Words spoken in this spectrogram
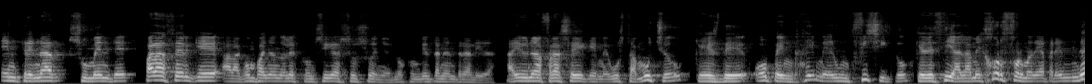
entrenar su mente, para hacer que al acompañándoles consigan sus sueños, los conviertan en realidad. Hay una frase que me gusta mucho, que es de Oppenheimer, un físico, que decía, la mejor forma de aprender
